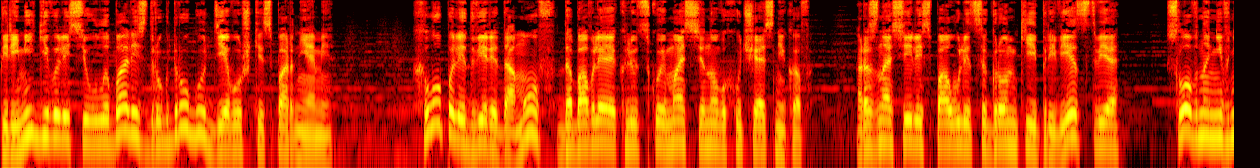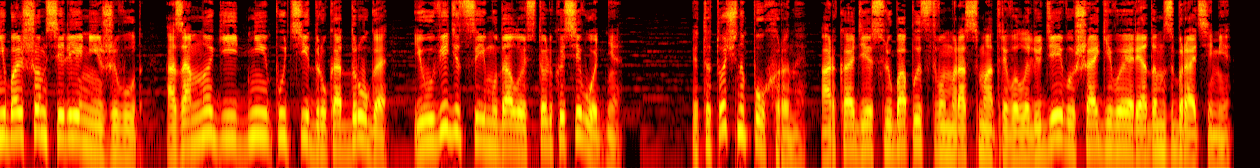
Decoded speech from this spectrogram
перемигивались и улыбались друг другу девушки с парнями. Хлопали двери домов, добавляя к людской массе новых участников. Разносились по улице громкие приветствия, словно не в небольшом селении живут, а за многие дни пути друг от друга, и увидеться им удалось только сегодня. Это точно похороны? Аркадия с любопытством рассматривала людей, вышагивая рядом с братьями.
